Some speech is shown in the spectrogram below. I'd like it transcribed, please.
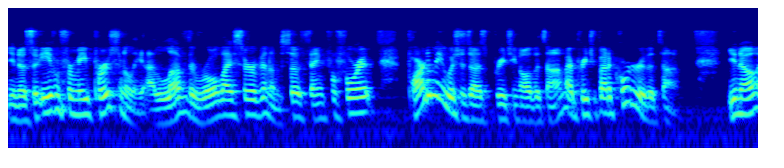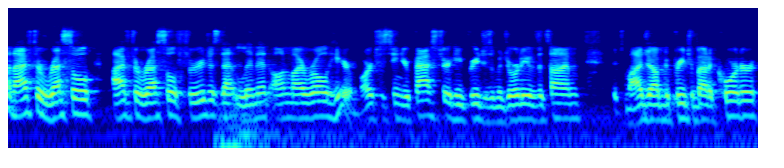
you know so even for me personally i love the role i serve in. I'm so thankful for it. Part of me wishes i was preaching all the time. I preach about a quarter of the time you know and i have to wrestle i have to wrestle through just that limit on my role here. Mark's a senior pastor. He preaches a majority of the time. It's my job to preach about a quarter.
